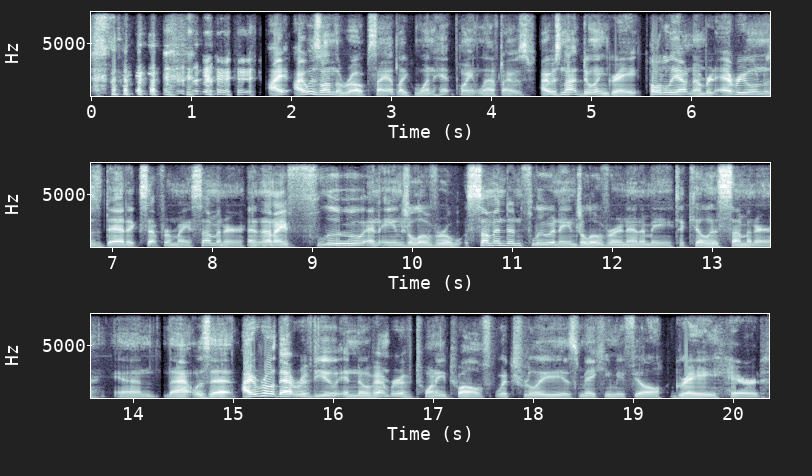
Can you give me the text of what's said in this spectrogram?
I I was on the ropes. I had like one hit point left. I was I was not doing great. Totally outnumbered. Everyone was dead except for my summoner. And then I flew an angel over a, summoned and flew an angel over an enemy to kill his summoner and that was it. I wrote that review in November of 2012, which really is making me feel gray-haired.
